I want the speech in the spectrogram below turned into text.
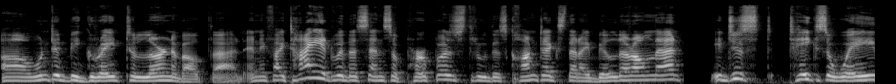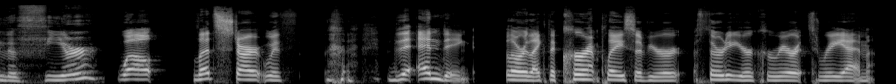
uh, wouldn't it be great to learn about that? And if I tie it with a sense of purpose through this context that I build around that, it just takes away the fear. Well, let's start with the ending or like the current place of your 30 year career at 3M.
